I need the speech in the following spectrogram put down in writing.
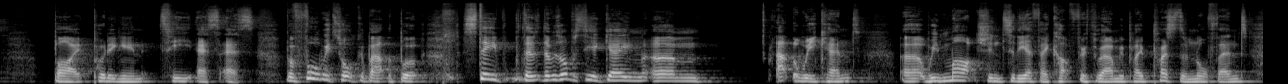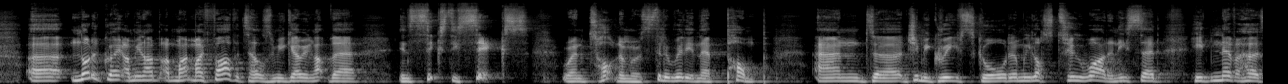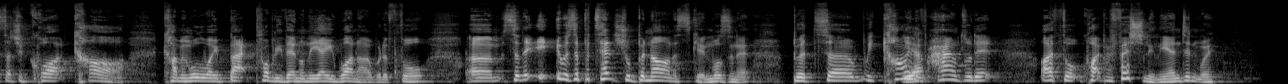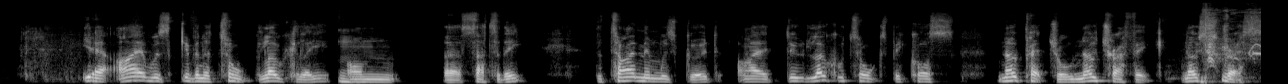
by putting in TSS. Before we talk about the book, Steve, there, there was obviously a game um, at the weekend. Uh, we marched into the FA Cup fifth round. We played Preston North End. Uh, not a great. I mean, I, my, my, father tells me going up there in '66 when Tottenham was still really in their pomp, and uh, Jimmy Greaves scored, and we lost two one. And he said he'd never heard such a quiet car coming all the way back, probably then on the A1, I would have thought. Um, so it, it, was a potential banana skin, wasn't it? But uh, we kind yeah. of handled it, I thought, quite professionally in the end, didn't we? Yeah, I was given a talk locally mm. on uh, Saturday. The timing was good. I do local talks because no petrol, no traffic, no stress,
